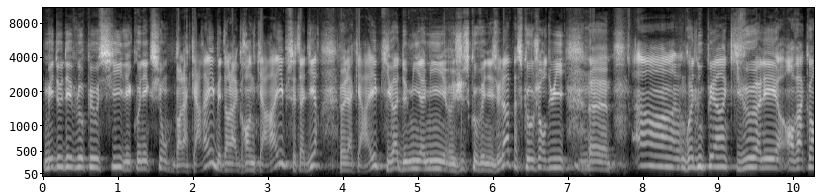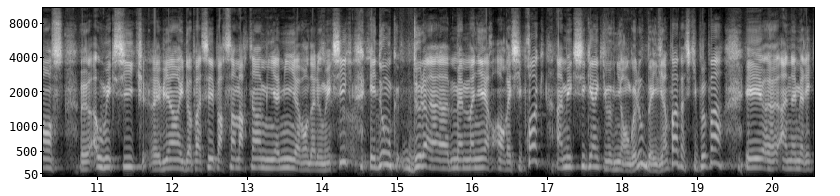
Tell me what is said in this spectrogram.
mais de développer aussi les connexions dans la Caraïbe et dans la Grande Caraïbe, c'est-à-dire euh, la Caraïbe qui va de Miami euh, jusqu'au Venezuela, parce qu'aujourd'hui, mmh. euh, un Guadeloupéen qui veut aller en vacances au Mexique, eh bien, il doit passer par Saint-Martin, Miami avant d'aller au Mexique, et donc de la même manière en réciproque, un Mexicain qui veut venir en Guadeloupe, ben, il vient pas parce qu'il peut pas, et un Américain,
